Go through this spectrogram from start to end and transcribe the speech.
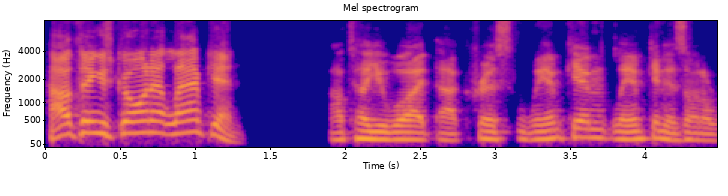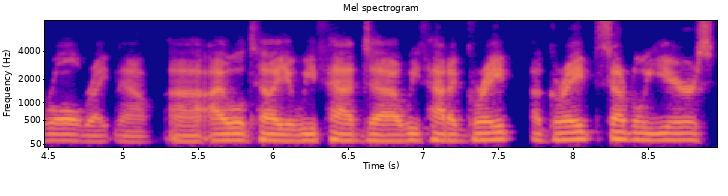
How things going at Lamkin? I'll tell you what, uh, Chris Lamkin. Lamkin is on a roll right now. Uh, I will tell you, we've had uh, we've had a great a great several years.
